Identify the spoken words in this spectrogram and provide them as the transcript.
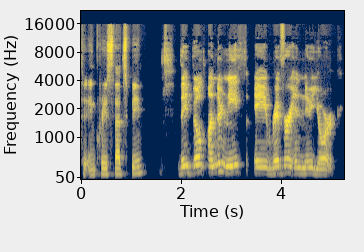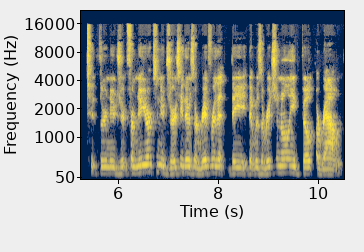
to increase that speed? They built underneath a river in New York to, through New Jer- from New York to New Jersey. There's a river that they that was originally built around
